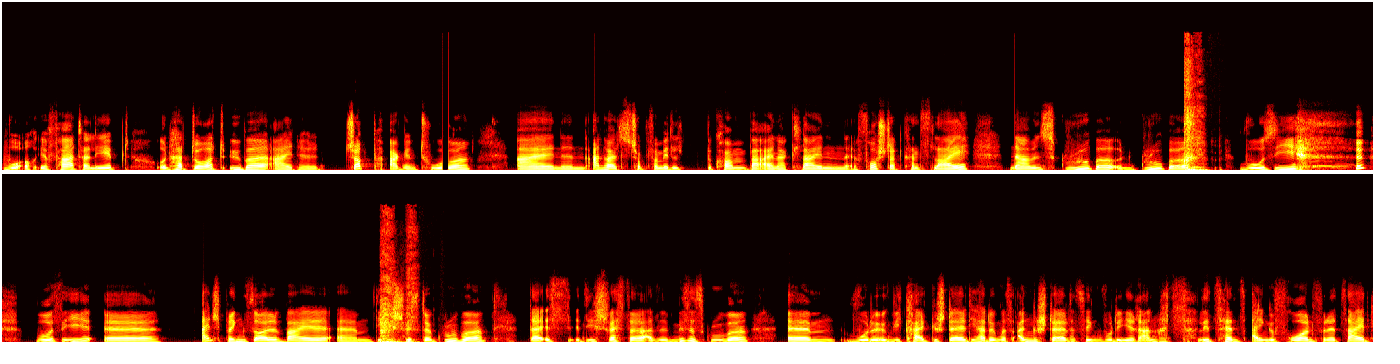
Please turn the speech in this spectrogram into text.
wo auch ihr Vater lebt, und hat dort über eine Jobagentur einen Anwaltsjob vermittelt bekommen bei einer kleinen Vorstadtkanzlei namens Gruber und Gruber, wo sie, wo sie äh, einspringen soll, weil ähm, die Geschwister Gruber, da ist die Schwester, also Mrs. Gruber, ähm, wurde irgendwie kaltgestellt, die hat irgendwas angestellt, deswegen wurde ihre Anwaltslizenz eingefroren für eine Zeit.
